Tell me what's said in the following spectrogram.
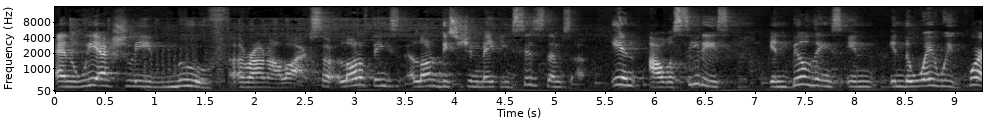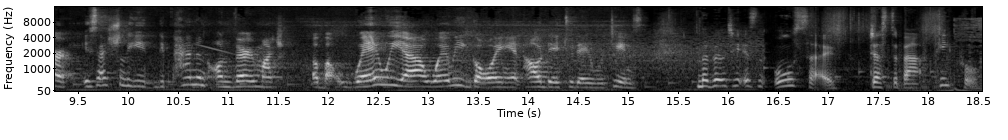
and we actually move around our lives. So a lot of things, a lot of decision making systems in our cities in buildings, in, in the way we work, is actually dependent on very much about where we are, where we're going, and our day to day routines. Mobility isn't also just about people.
